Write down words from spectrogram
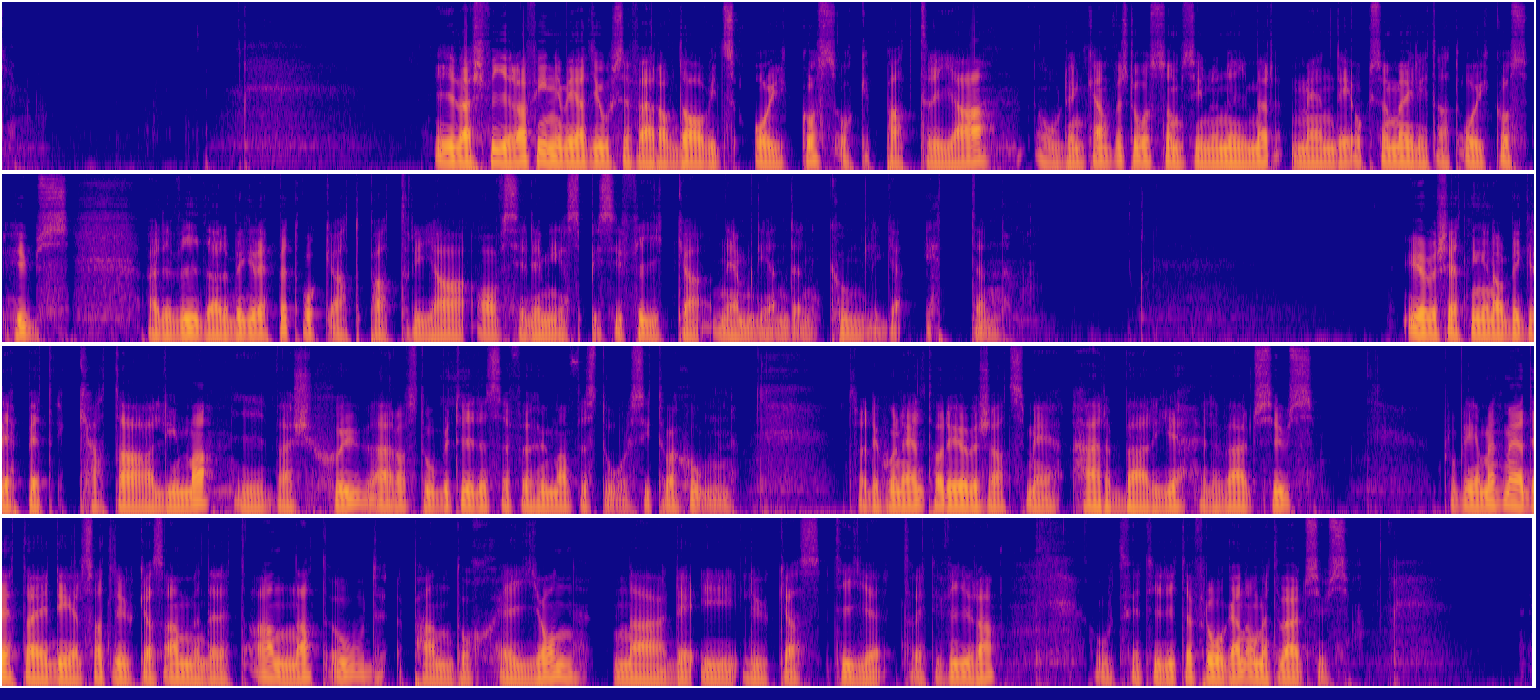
I vers 4 finner vi att Josef är av Davids oikos och patria. Orden kan förstås som synonymer men det är också möjligt att oikos, hus, är det vidare begreppet och att patria avser det mer specifika, nämligen den kungliga ätten. Översättningen av begreppet katalyma i vers 7 är av stor betydelse för hur man förstår situationen. Traditionellt har det översatts med herberge eller värdshus. Problemet med detta är dels att Lukas använder ett annat ord, pandocheion, när det i Lukas 10.34 otvetydigt är frågan om ett värdshus.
